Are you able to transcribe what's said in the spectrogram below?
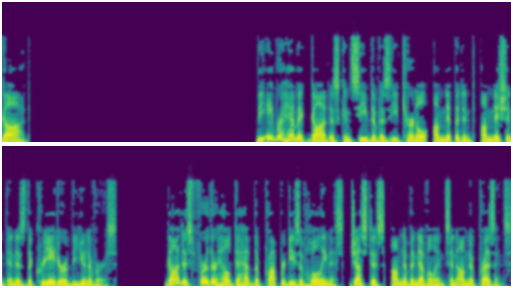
God The Abrahamic God is conceived of as eternal, omnipotent, omniscient and as the creator of the universe. God is further held to have the properties of holiness, justice, omnibenevolence and omnipresence.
